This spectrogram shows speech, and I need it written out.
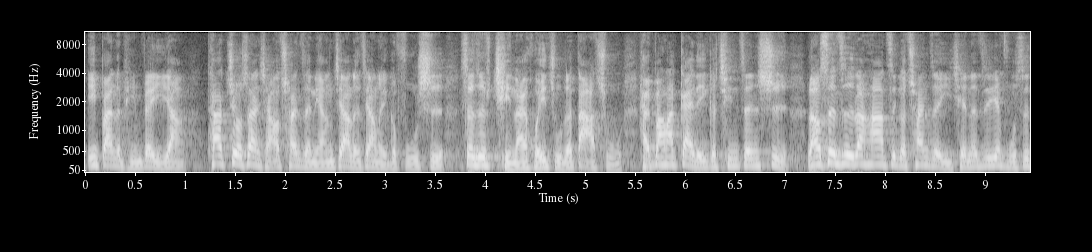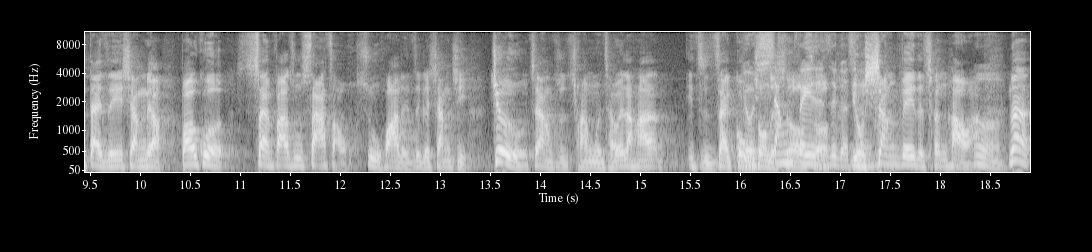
一般的嫔妃一样。他就算想要穿着娘家的这样的一个服饰，甚至请来回族的大厨，还帮他盖了一个清真寺，然后甚至让他这个穿着以前的这些服饰，带这些香料，包括散发出沙枣树花的这个香气，就有这样子传闻，才会让他一直在宫中的时候说有香妃的称号啊。嗯，那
